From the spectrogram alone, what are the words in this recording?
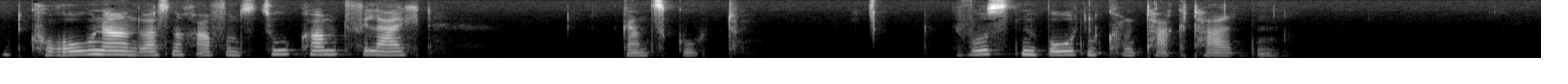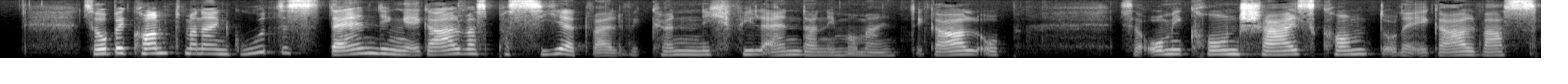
mit Corona und was noch auf uns zukommt vielleicht ganz gut. Bewussten Bodenkontakt halten. So bekommt man ein gutes Standing, egal was passiert, weil wir können nicht viel ändern im Moment, egal ob dieser Omikron-Scheiß kommt oder egal was.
